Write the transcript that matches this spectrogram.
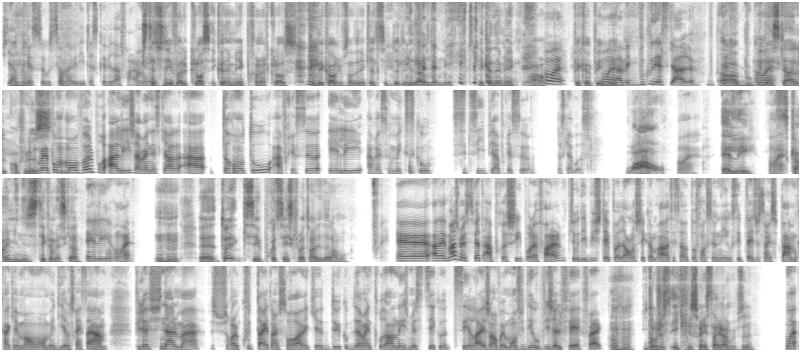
Puis après Mhm. ça aussi, on avait des tests COVID à faire. Mais... C'était-tu des vols classe économique, première classe? Québécois, ils vous ont donné quel type de d'avion? économique. Économique? Wow. ouais, PKP, ouais, avec beaucoup d'escales. Ah, beaucoup Ouais. d'escales en plus. Ouais, pour mon vol pour aller, j'avais une escale à Toronto, après ça, LA, après ça, Mexico City, puis après ça, Los Cabos. Wow! Ouais. LA. Ouais. C'est quand même inusité comme escale. LA, ouais. Euh, toi, pourquoi tu t'es inscrit maintenant à l'île de l'amour? Euh, honnêtement, je me suis fait approcher pour le faire. Puis au début, j'étais pas dans. J'étais comme, ah, tu sais, ça va pas fonctionner ou c'est peut-être juste un spam quand on, on me DM sur Instagram. Puis là, finalement, sur un coup de tête un soir avec deux coupes de vin de trop dans le nez, je me suis dit, écoute, c'est là, j'envoie mon vidéo puis je le fais. Fait que, Mhm. Ils t'ont juste écrit sur Instagram comme ça? Ouais.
